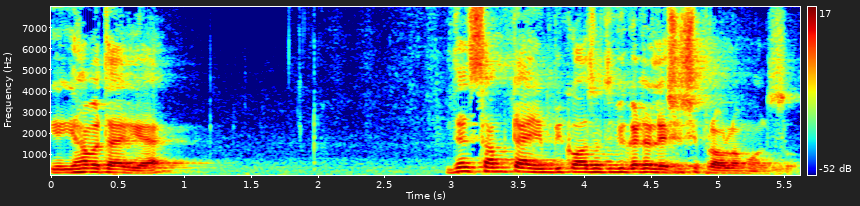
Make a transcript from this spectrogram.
यहाँ बताया गया then sometime because of we get relationship problem also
